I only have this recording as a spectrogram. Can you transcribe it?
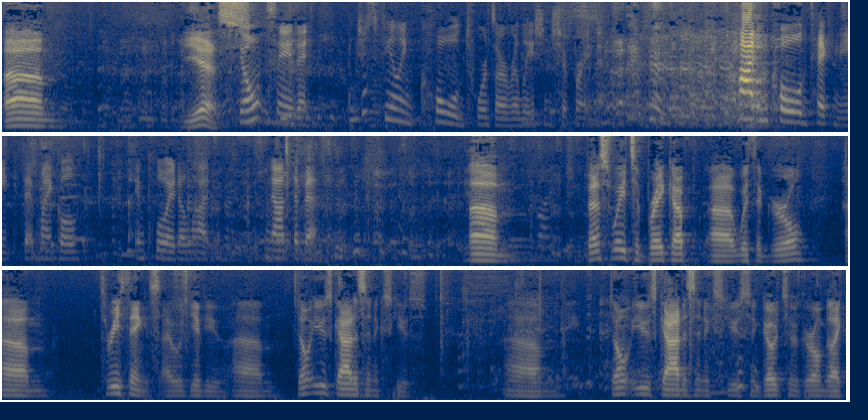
Um, yes. Don't say that. I'm just feeling cold towards our relationship right now. Hot and cold technique that Michael employed a lot is not the best. Um, best way to break up uh, with a girl. Um, three things I would give you. Um, don't use God as an excuse. Um, don't use God as an excuse and go to a girl and be like,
